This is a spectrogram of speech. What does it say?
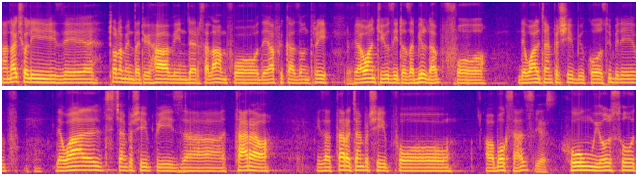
And actually, the tournament that we have in Dar es Salaam for the Africa Zone 3, we want to use it as a build-up for the World Championship because we believe the World Championship is a thorough, is a thorough championship for our boxers Yes. whom we also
